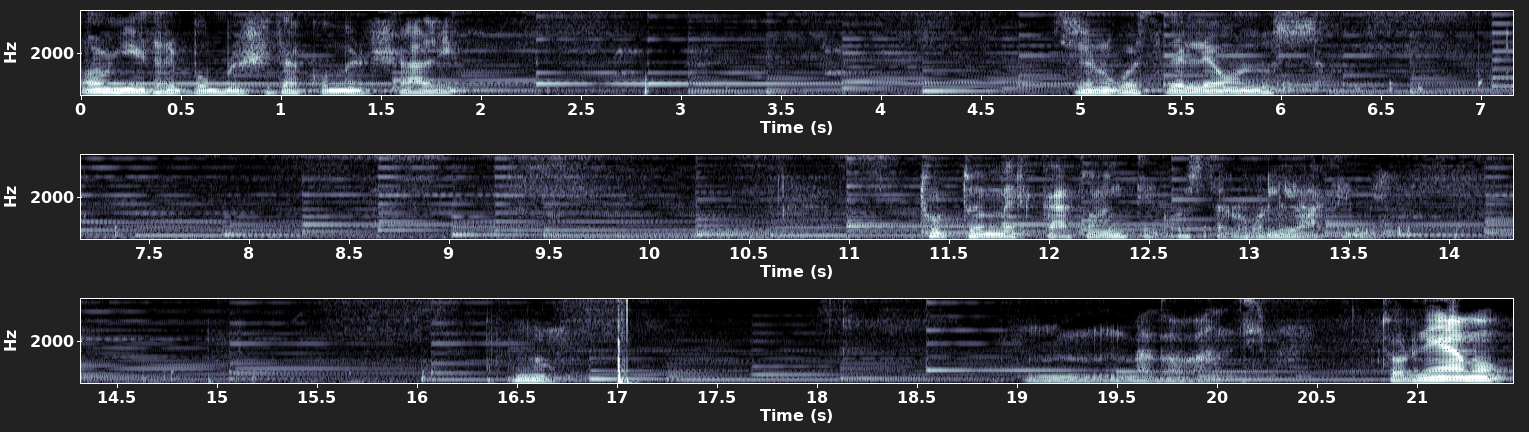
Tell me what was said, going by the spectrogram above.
ogni tre pubblicità commerciali sono queste delle onlus. Tutto è mercato, anche questa roba, le lacrime. No. Mm, vado avanti. Torniamo.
